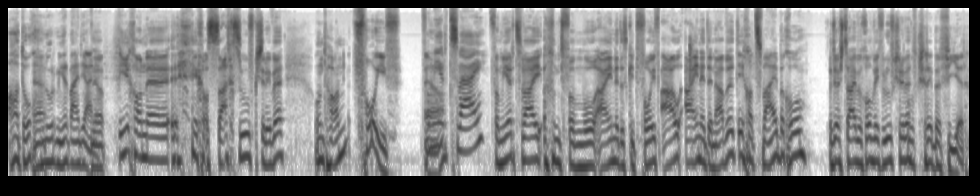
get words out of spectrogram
ah doch, Ja. nur wir beide eine. Ja. Ich habe äh, ich habe sechs aufgeschrieben und habe fünf. Von Ja. mir zwei. Von mir zwei und von Mo einen. Das gibt fünf. Auch einen daneben. Ich habe zwei bekommen, Und du hast zwei bekommen. Wie viel aufgeschrieben? aufgeschrieben vier.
